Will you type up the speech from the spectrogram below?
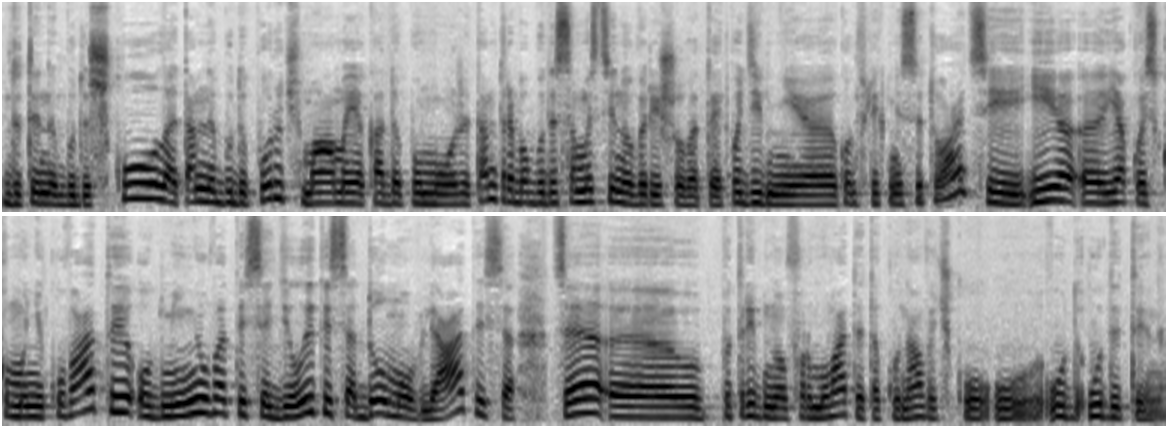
дитини буде школа, там не буде поруч мами, яка допоможе. Там треба буде самостійно вирішувати подібні е, конфліктні ситуації і якось комунікувати, обмінюватися, ділитися, домовлятися. Це е, потрібно формувати таку навичку у, у, у дитини.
